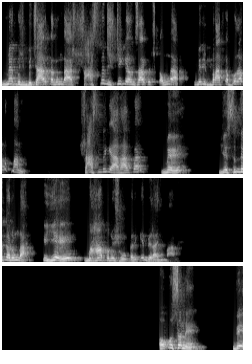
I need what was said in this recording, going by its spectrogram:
मैं कुछ विचार करूँगा, शास्त्र दृष्टि के अनुसार कुछ कहूँगा, मेरी बात का बुरा मत मान। शास्त्र के आधार पर मैं ये सिद्ध करूँगा कि ये महापुरुष होकर के विराजमान है। और उस समय वे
